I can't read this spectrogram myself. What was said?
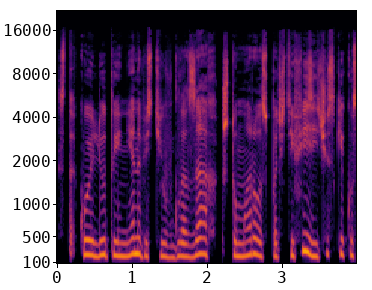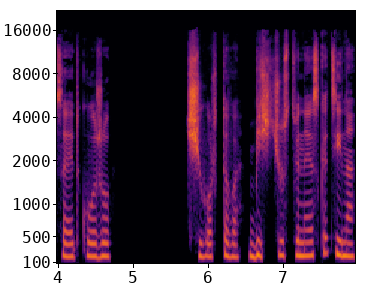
с такой лютой ненавистью в глазах, что мороз почти физически кусает кожу. Чёртова, бесчувственная скотина.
